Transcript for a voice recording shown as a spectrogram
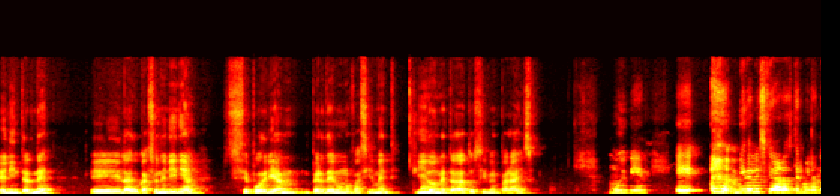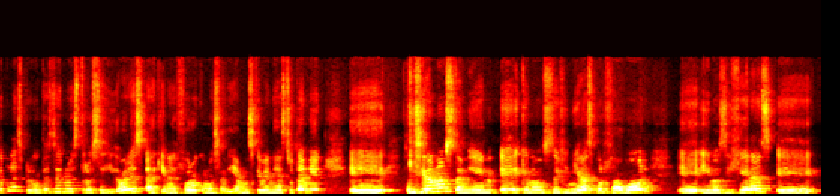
Internet, eh, la educación en línea, se podrían perder uno fácilmente. Y los metadatos sirven para eso. Muy bien. Eh, mira, Luis Gerardo, terminando con las preguntas de nuestros seguidores, aquí en el foro, como sabíamos que venías tú también, eh, quisiéramos también eh, que nos definieras, por favor, eh, y nos dijeras qué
